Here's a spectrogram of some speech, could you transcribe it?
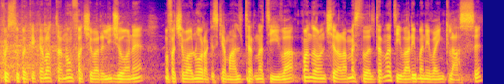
Questo perché Carlotta non faceva religione, ma faceva un'ora che si chiama alternativa. Quando non c'era la maestra d'alternativa rimaneva in classe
